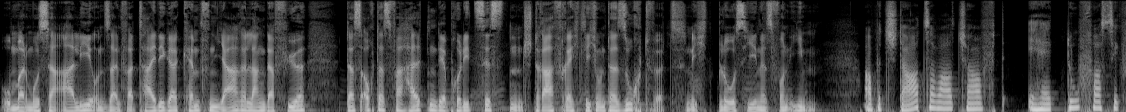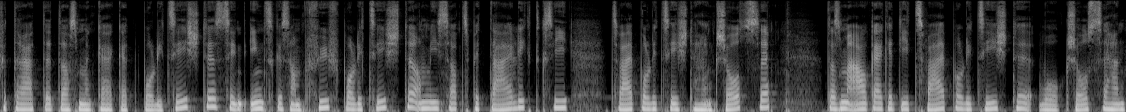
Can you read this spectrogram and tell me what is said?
Omar Musa Ali und sein Verteidiger kämpfen jahrelang dafür, dass auch das Verhalten der Polizisten strafrechtlich untersucht wird, nicht bloß jenes von ihm. Aber die Staatsanwaltschaft hat die Auffassung vertreten, dass man gegen die Polizisten, es sind insgesamt fünf Polizisten am Einsatz beteiligt gewesen, zwei Polizisten haben geschossen, dass man auch gegen die zwei Polizisten, die geschossen haben,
